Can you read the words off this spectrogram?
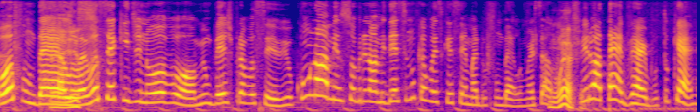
Ô, Fundelo, É é, você aqui de novo, homem. Um beijo pra você, viu? Com um nome e sobrenome desse, nunca vou esquecer mais do Fundelo, Marcelo. Não é, filho? Virou até verbo. Tu quer?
